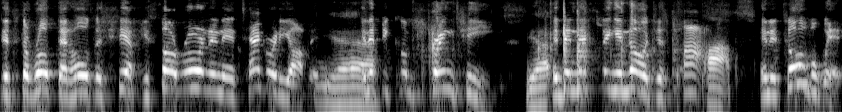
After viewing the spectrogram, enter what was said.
It's the rope that holds the ship. You start ruining the integrity of it. Yeah. And it becomes string cheese. Yeah. And the next thing you know, it just pops. Pops. And it's over with.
